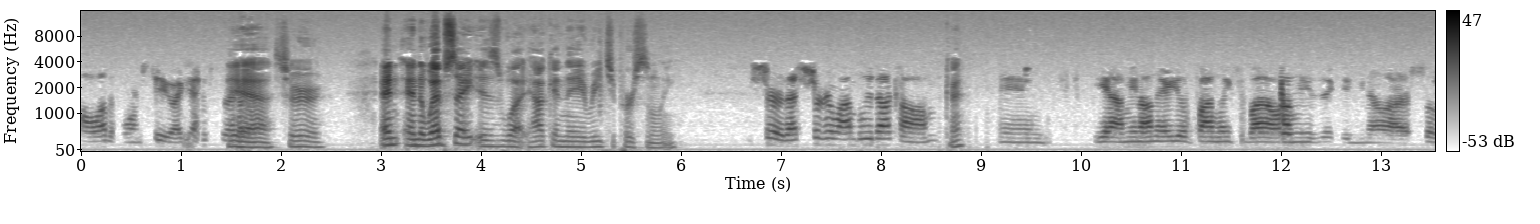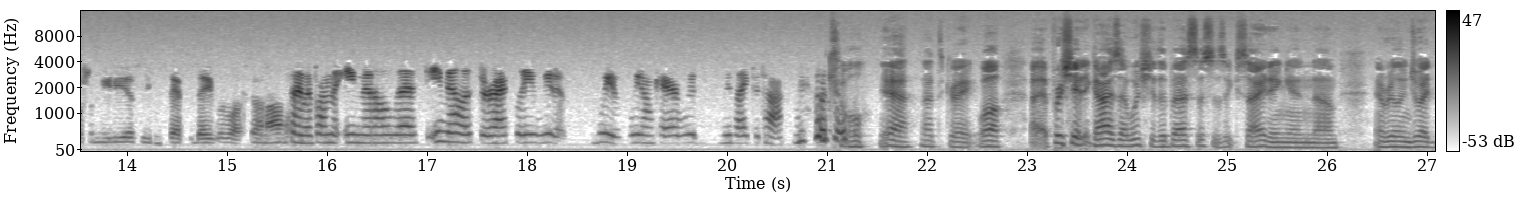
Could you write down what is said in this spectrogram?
all other forms too. I guess. So, yeah, sure. And and the website is what? How can they reach you personally? Sure, that's sugarlimeblue.com. Okay. And yeah, I mean, on there you'll find links to buy all our music and you know our social media, so you can stay up to date with what's going on. Sign up on the email list. Email us directly. We don't, we we don't care. We we like to talk. cool. Yeah, that's great. Well, I appreciate it, guys. I wish you the best. This is exciting, and um, I really enjoyed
